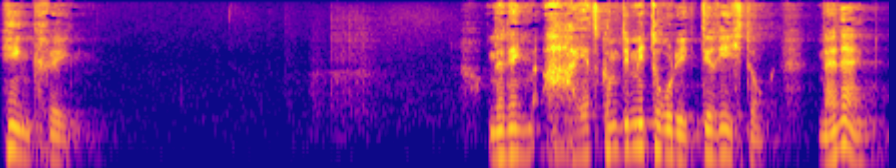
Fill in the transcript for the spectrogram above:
hinkriegen. Und dann denken wir, ah, jetzt kommt die Methodik, die Richtung. Nein, nein.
